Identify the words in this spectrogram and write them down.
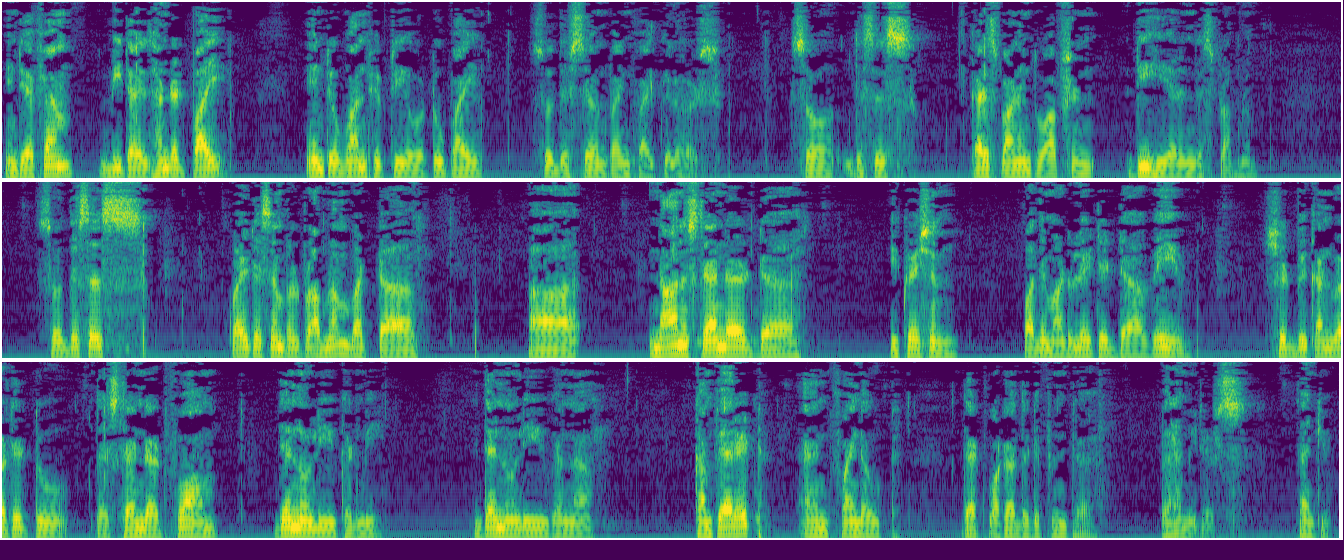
into fm beta is 100 pi into 150 over 2 pi. So this 7.5 kilohertz. So this is corresponding to option D here in this problem. So this is quite a simple problem but uh, uh, non-standard uh, equation for the modulated uh, wave should be converted to the standard form. Then only you can be then only you can uh, compare it and find out that what are the different uh, parameters. Thank you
